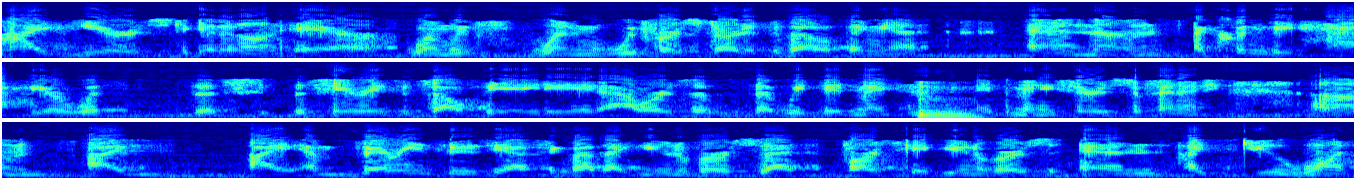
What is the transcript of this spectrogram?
five years to get it on air when we when we first started developing it, and um, I couldn't be happier with the the series itself. The 88 hours that, that we did make, we made the miniseries to finish. Um, I I am very enthusiastic about that universe, that Farscape universe, and I do want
